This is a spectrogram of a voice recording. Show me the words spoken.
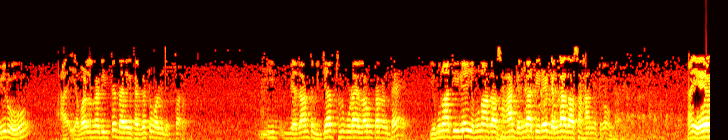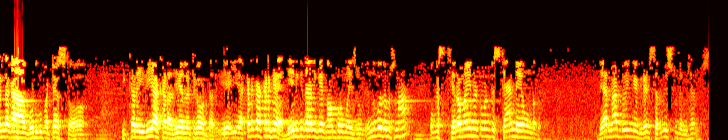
మీరు ఎవరిని అడిగితే దానికి తగ్గట్టు వాళ్ళు చెప్తారు ఈ వేదాంత విద్యార్థులు కూడా ఎలా ఉంటారంటే యమునా తీరే దాస గంగా తీరే గంగా దాస అన్నట్టుగా ఉంటారు ఏ ఎండగా ఆ గొడుగు పట్టేస్తో ఇక్కడ ఇది అక్కడ అది అన్నట్టుగా ఉంటారు ఎక్కడికక్కడికే దేనికి దానికే కాంప్రమైజు ఎందుకో తెలుసిన ఒక స్థిరమైనటువంటి స్టాండ్ ఏమి ఉండదు they are not doing a great service to them service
